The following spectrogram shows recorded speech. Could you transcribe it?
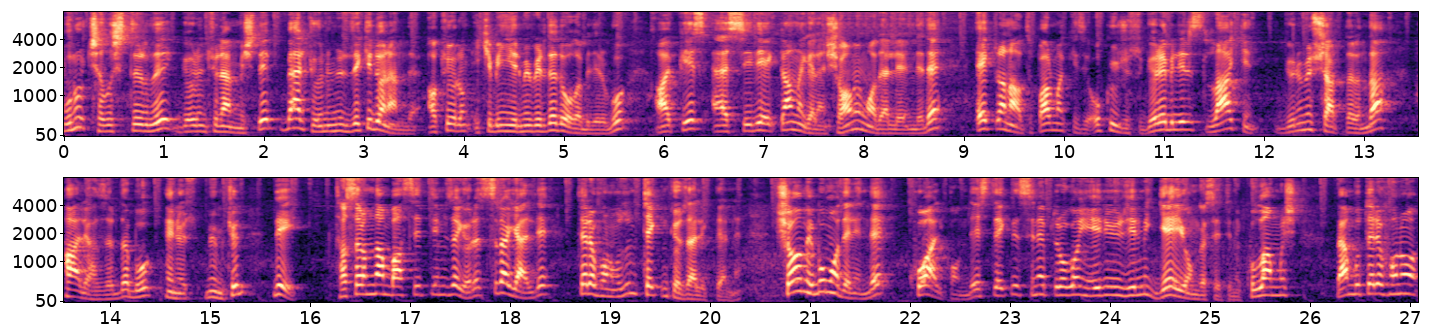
bunu çalıştırdığı görüntülenmişti. Belki önümüzdeki dönemde atıyorum 2021'de de olabilir bu. IPS LCD ekranla gelen Xiaomi modellerinde de ekran altı parmak izi okuyucusu görebiliriz. Lakin günümüz şartlarında hali hazırda bu henüz mümkün değil. Tasarımdan bahsettiğimize göre sıra geldi telefonumuzun teknik özelliklerine. Xiaomi bu modelinde Qualcomm destekli Snapdragon 720G Yonga setini kullanmış. Ben bu telefonu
